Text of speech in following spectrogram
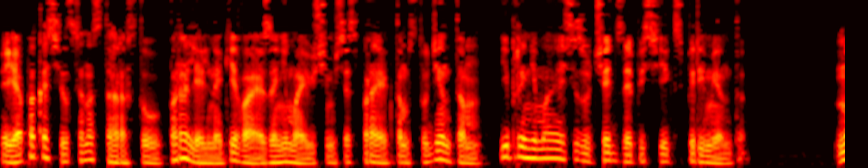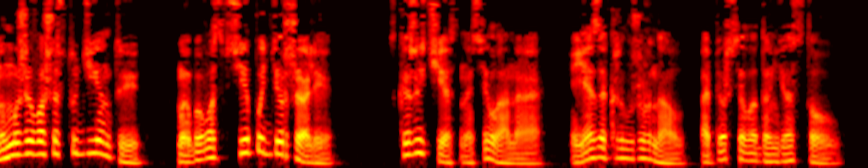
Я покосился на старосту, параллельно кивая занимающимся с проектом студентам и принимаясь изучать записи экспериментов. «Но мы же ваши студенты, мы бы вас все поддержали!» «Скажи честно, Силана». Я закрыл журнал, оперся ладонью о стол.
